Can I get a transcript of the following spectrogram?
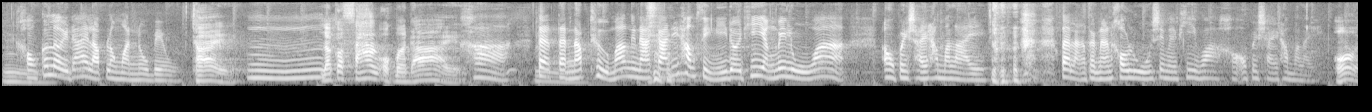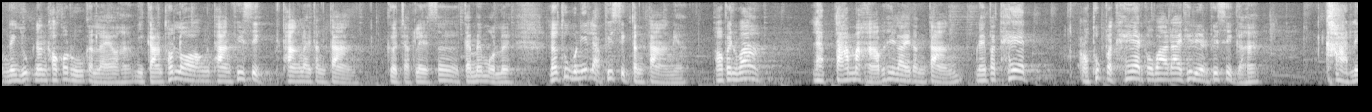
อืมเขาก็เลยได้รับรางวัลโนเบล ใช่อืมแล้วก็สร้างออกมาได้ ค่ะ แต่แต่นับถือมากเลยนะ การที่ทำสิ่งนี้โดยที่ยังไม่รู้ว่า เอาไปใช้ทำอะไร แต่หลังจากนั้นเขารู้ใช่ไหมพี่ว่าเขาเอาไปใช้ทำอะไร อ๋อ ในยุคนั้นเขาก็รู้กันแล้วฮะ มีการทดลองทางฟิสิกส์ทางอะไรต่างๆ เกิดจากเลเซอร์แต่ไม่หมดเลย แล้วทุกวันนี้แลบฟิสิกส์ต่างๆ เนี่ย เอาเป็นว่าแลบตามมหาวิทยาลัยต่างๆ ในประเทศ เอาทุกประเทศก็ว่าได้ที่เรียนฟิสิกส์อะฮะ ขาดเล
